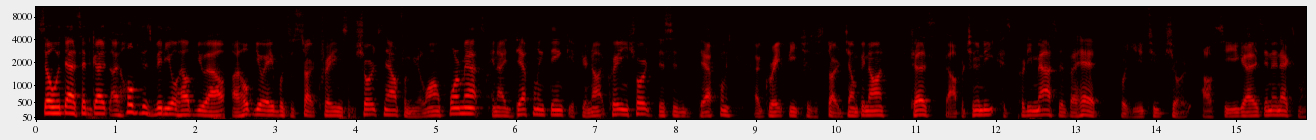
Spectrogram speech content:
So with that said guys, I hope this video helped you out. I hope you're able to start creating some shorts now from your long formats. And I definitely think if you're not creating short, this is definitely a great feature to start jumping on because the opportunity is pretty massive ahead for YouTube short. I'll see you guys in the next one.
